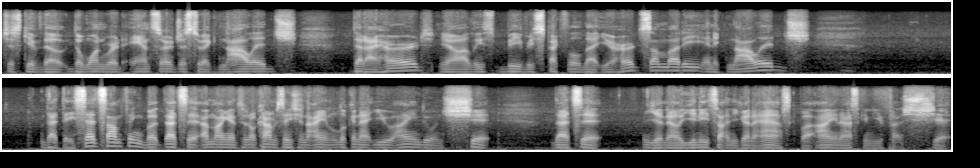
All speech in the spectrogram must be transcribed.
just give the the one word answer just to acknowledge that I heard, you know, at least be respectful that you heard somebody and acknowledge that they said something, but that's it. I'm not getting into no conversation. I ain't looking at you. I ain't doing shit. That's it. You know, you need something you're gonna ask, but I ain't asking you for shit.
